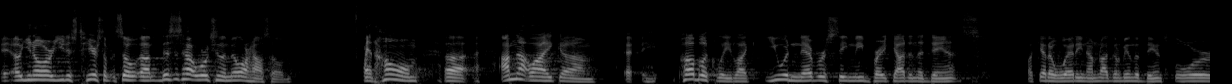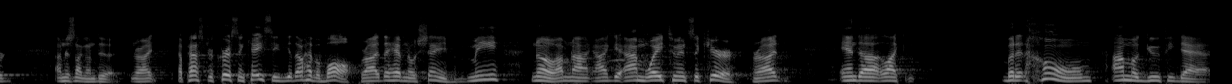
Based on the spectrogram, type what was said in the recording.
eh, you know, or you just hear something. So um, this is how it works in the Miller household. At home, uh, I'm not like um, eh, publicly like you would never see me break out in a dance. Like at a wedding, I'm not to be on the dance floor I'm just not going to do it, right? Now, Pastor Chris and Casey, they'll have a ball, right? They have no shame. But me, no, I'm not. I get, I'm way too insecure, right? And uh, like, but at home, I'm a goofy dad.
